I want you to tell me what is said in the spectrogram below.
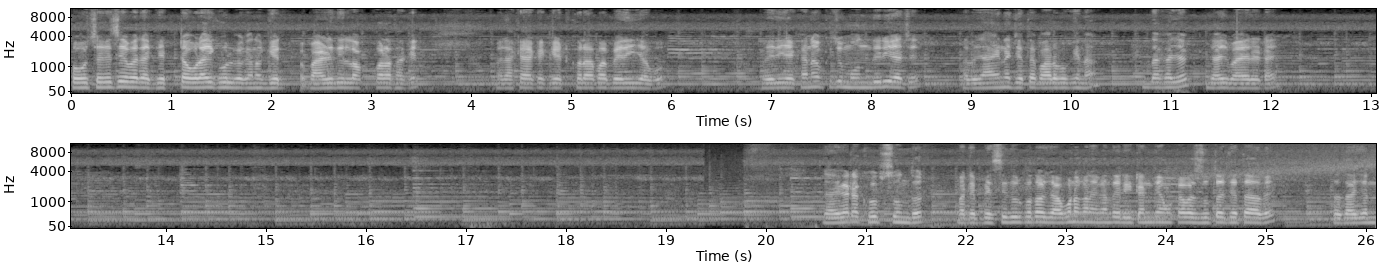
পৌঁছে গেছি, এবার গেটটা ওরাই খুলবে, কেন গেট বাইরে দিয়ে লক করা থাকে। এবার একে একে গেট খোলা পর বেরিয়ে যাব। বেরিয়ে এখানেও কিছু মন্দিরই আছে, তবে জানি না যেতে পারব কি না দেখা যাক, যাই বাইরেটায়। জায়গাটা খুব সুন্দর বাট বেশি দূর কোথাও যাব না, কারণ এখান থেকে রিটার্ন দিয়ে আমাকে আবার জুতো যেতে হবে। তো তাই জন্য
